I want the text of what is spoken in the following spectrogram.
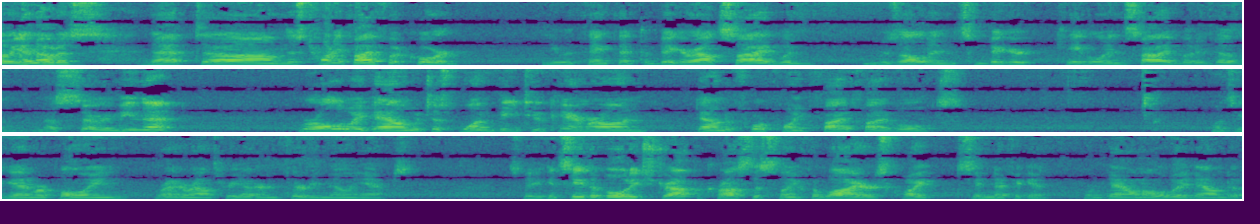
So you'll notice that um, this 25 foot cord, you would think that the bigger outside would result in some bigger cable inside, but it doesn't necessarily mean that. We're all the way down with just one V2 camera on, down to 4.55 volts. Once again, we're pulling right around 330 milliamps. So you can see the voltage drop across this length of wire is quite significant. We're down all the way down to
